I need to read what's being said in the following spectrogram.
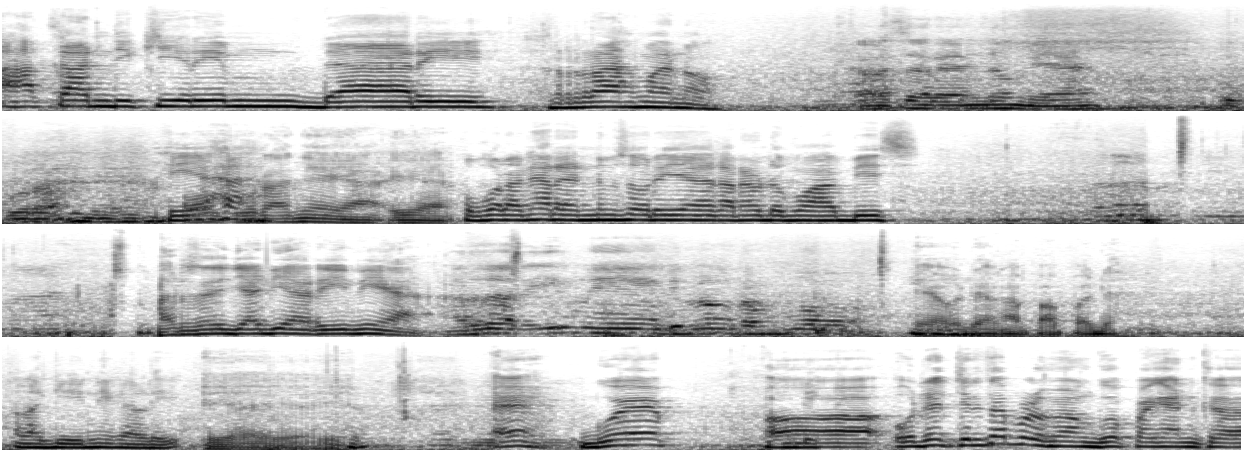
Akan dikirim dari Rahmano. Kaosnya random ya ukurannya. Iya. Oh, ukurannya ya, ya. Ukurannya random sorry ya karena udah mau habis. Harusnya jadi hari ini ya. Harus hari ini. Dibilang rebo. Ya udah nggak apa-apa dah. Lagi ini kali. Iya iya iya. Eh, gue uh, udah cerita belum yang gue pengen ke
